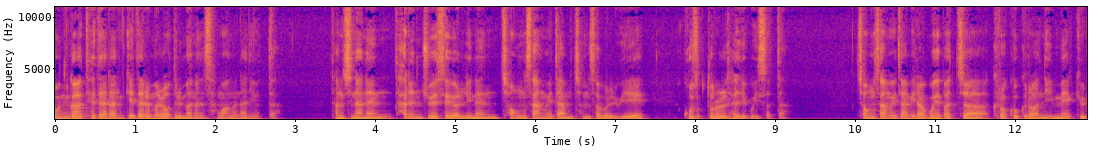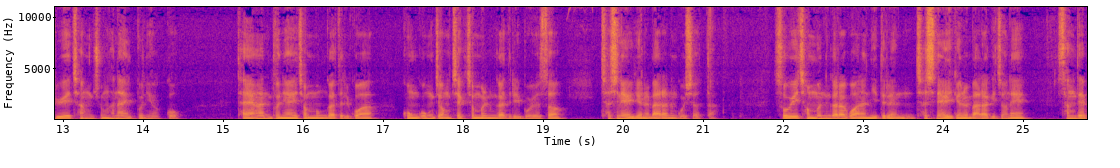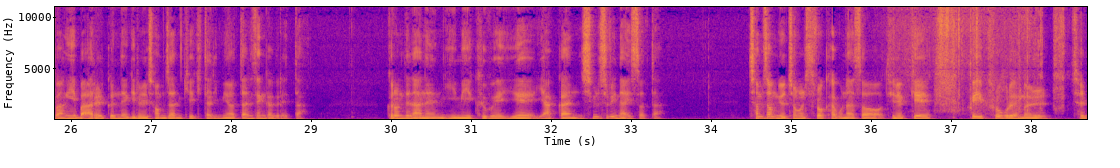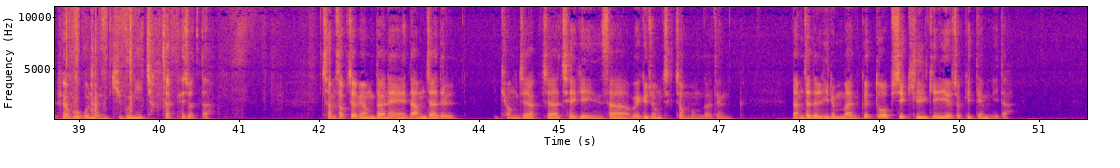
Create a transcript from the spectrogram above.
뭔가 대단한 깨달음을 얻을 만한 상황은 아니었다. 당시 나는 다른 주에서 열리는 정상회담 참석을 위해 고속도로를 달리고 있었다. 정상회담이라고 해봤자 그렇고 그런 인맥 교류의 장중 하나일 뿐이었고, 다양한 분야의 전문가들과 공공정책 전문가들이 모여서 자신의 의견을 말하는 곳이었다. 소위 전문가라고 하는 이들은 자신의 의견을 말하기 전에 상대방이 말을 끝내기를 점잖게 기다리며 딴 생각을 했다. 그런데 나는 이미 그 회의에 약간 심술이 나 있었다. 참석 요청을 수록하고 나서 뒤늦게 회의 프로그램을 살펴보고는 기분이 착잡해졌다. 참석자 명단에 남자들, 경제학자, 재계인사, 외교정책 전문가 등 남자들 이름만 끝도 없이 길게 이어졌기 때문이다.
